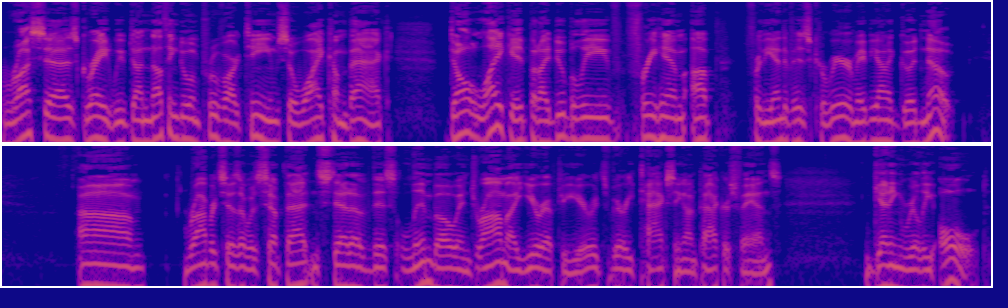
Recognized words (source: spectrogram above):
Russ says, great, we've done nothing to improve our team, so why come back? Don't like it, but I do believe free him up for the end of his career, maybe on a good note. Um, Robert says I would accept that instead of this limbo and drama year after year. It's very taxing on Packers fans, getting really old.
